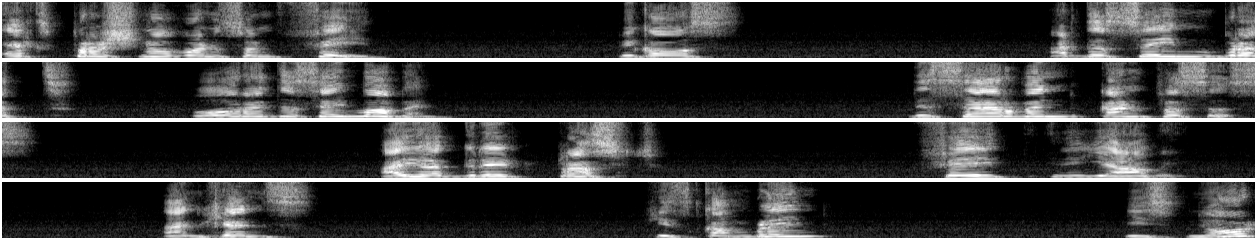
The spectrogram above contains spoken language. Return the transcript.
expression of one's own faith because at the same breath or at the same moment, the servant confesses, I have great trust, faith in Yahweh, and hence his complaint is not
